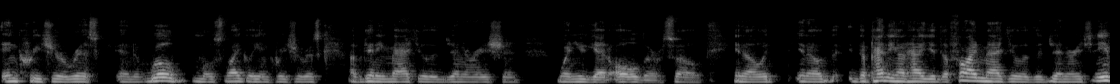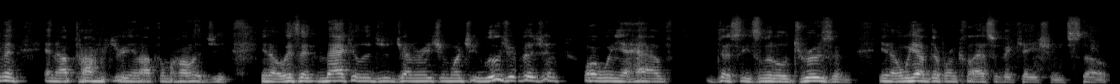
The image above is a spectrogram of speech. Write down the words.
increase your risk and will most likely increase your risk of getting macular degeneration when you get older. So, you know, it, you know, depending on how you define macular degeneration, even in optometry and ophthalmology, you know, is it macular degeneration once you lose your vision or when you have just these little drusen you know we have different classifications so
